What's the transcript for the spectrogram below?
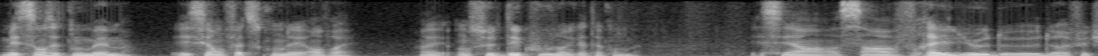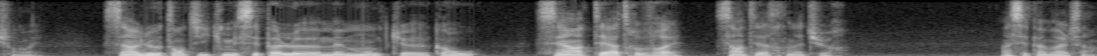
mais sans être nous-mêmes. Et c'est en fait ce qu'on est en vrai. on se découvre dans les catacombes. Et c'est un, vrai lieu de, de réflexion. C'est un lieu authentique, mais c'est pas le même monde qu'en haut. C'est un théâtre vrai, c'est un théâtre nature. Ah, c'est pas mal ça.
